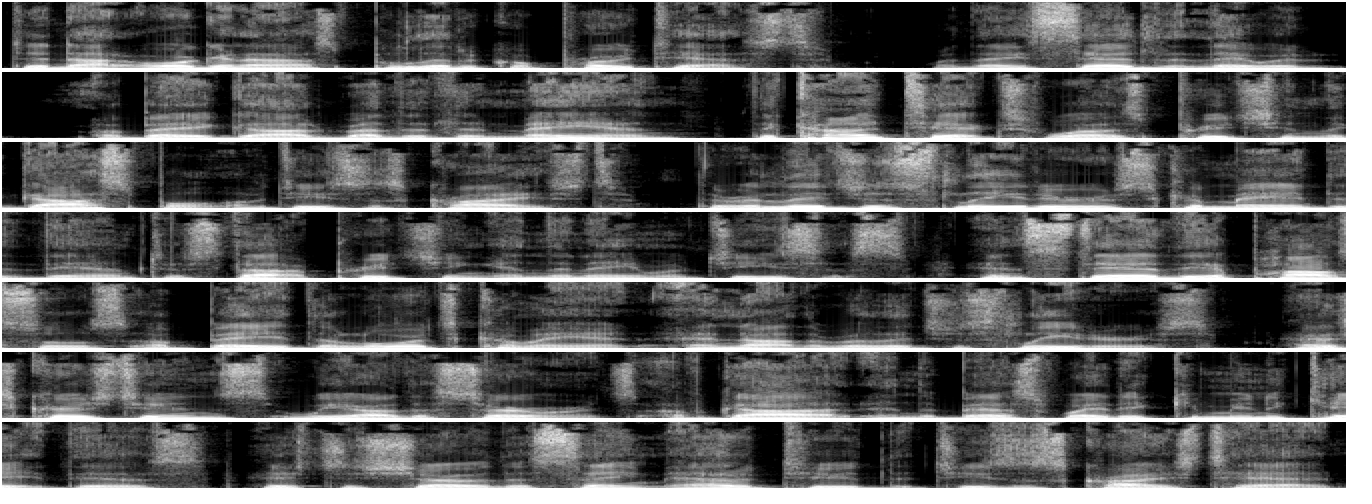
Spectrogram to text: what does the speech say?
did not organize political protest. When they said that they would obey God rather than man, the context was preaching the gospel of Jesus Christ. The religious leaders commanded them to stop preaching in the name of Jesus. Instead, the apostles obeyed the Lord's command and not the religious leaders. As Christians, we are the servants of God, and the best way to communicate this is to show the same attitude that Jesus Christ had.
